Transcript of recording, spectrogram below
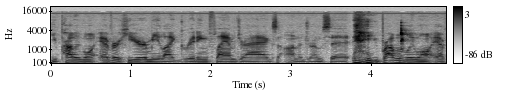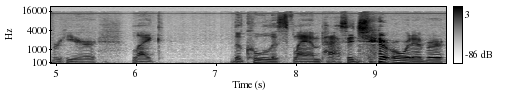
You probably won't ever hear me like gritting flam drags on a drum set. you probably won't ever hear like the coolest flam passage or whatever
